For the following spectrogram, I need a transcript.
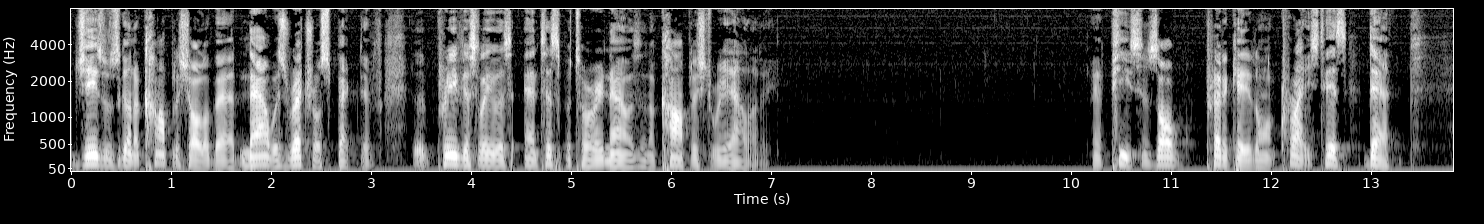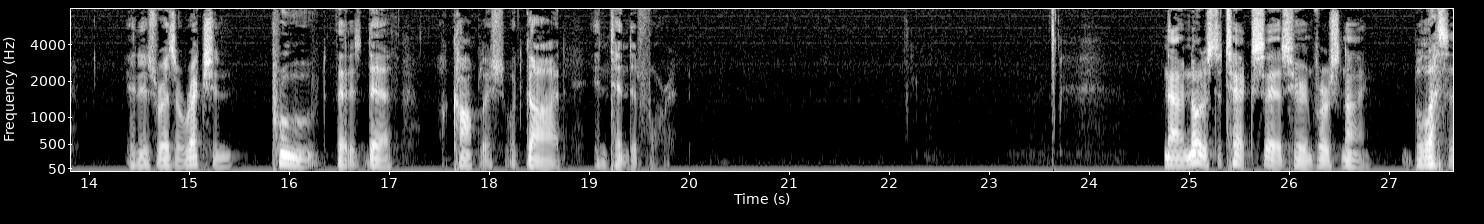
Jesus was going to accomplish all of that. Now is retrospective. Previously it was anticipatory, now is an accomplished reality. And peace is all predicated on Christ, his death and his resurrection proved that his death accomplished what God intended for it. Now, notice the text says here in verse 9 Blessed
